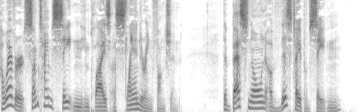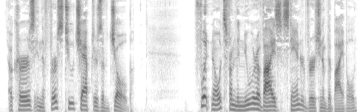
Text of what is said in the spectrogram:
However, sometimes Satan implies a slandering function. The best known of this type of Satan occurs in the first two chapters of Job. Footnotes from the New Revised Standard Version of the Bible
